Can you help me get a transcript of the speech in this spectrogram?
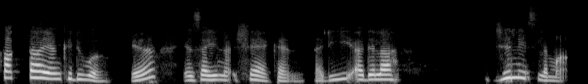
Fakta yang kedua ya yang saya nak sharekan tadi adalah jenis lemak.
